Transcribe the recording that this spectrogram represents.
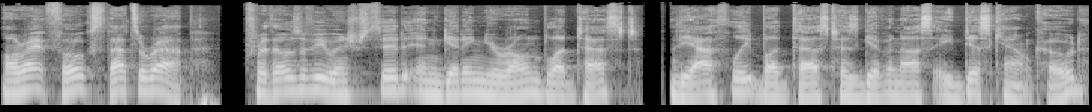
All right, folks, that's a wrap. For those of you interested in getting your own blood test, the Athlete Blood Test has given us a discount code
